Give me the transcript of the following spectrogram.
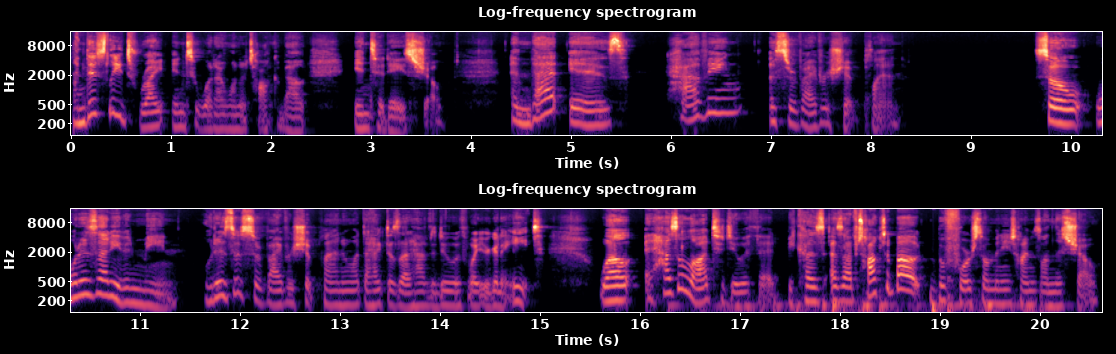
And this leads right into what I want to talk about in today's show. And that is having a survivorship plan. So, what does that even mean? What is a survivorship plan and what the heck does that have to do with what you're going to eat? Well, it has a lot to do with it because, as I've talked about before so many times on this show,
